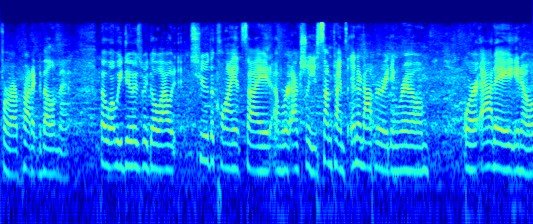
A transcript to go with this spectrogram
for our product development. But what we do is we go out to the client side and we're actually sometimes in an operating room or at a, you know,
